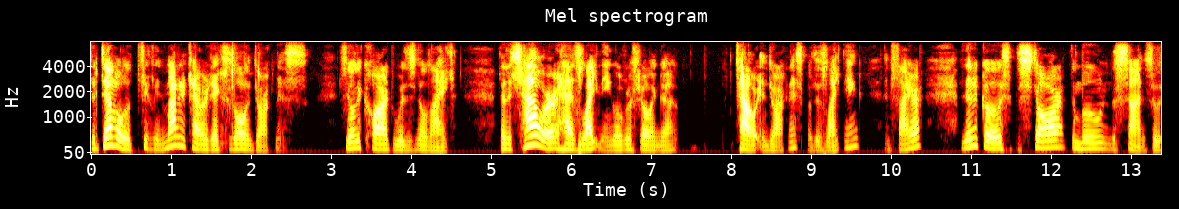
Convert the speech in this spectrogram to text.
the devil, particularly in modern tarot decks, is all in darkness. It's the only card where there's no light. Then the tower has lightning overthrowing a tower in darkness, but there's lightning and fire. And then it goes the star, the moon, the sun. So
